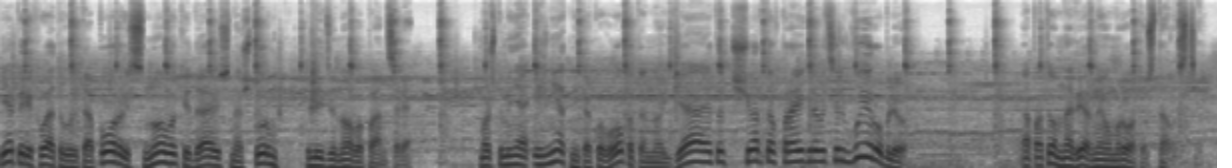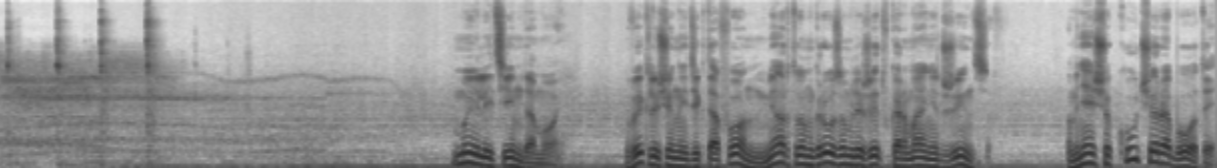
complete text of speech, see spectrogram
Я перехватываю топор и снова кидаюсь на штурм ледяного панциря. Может, у меня и нет никакого опыта, но я этот чертов проигрыватель вырублю. А потом, наверное, умру от усталости. Мы летим домой. Выключенный диктофон мертвым грузом лежит в кармане джинсов. У меня еще куча работы,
